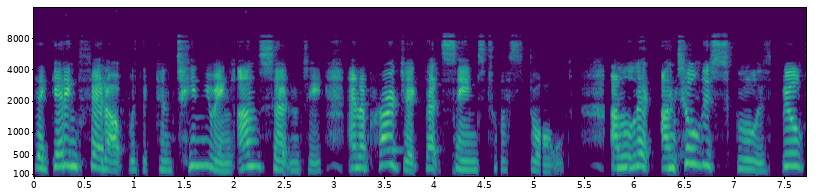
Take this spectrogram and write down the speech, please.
They're getting fed up with the continuing uncertainty and a project that seems to have stalled. Until this school is built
